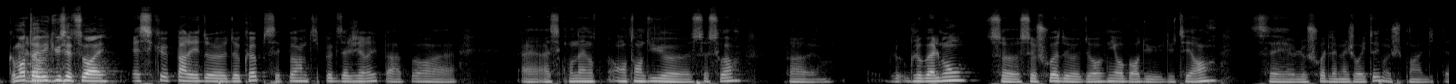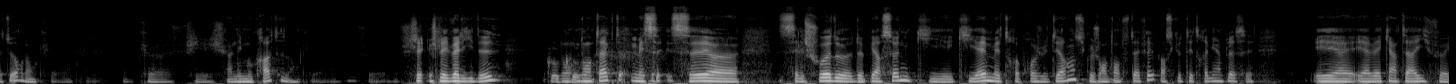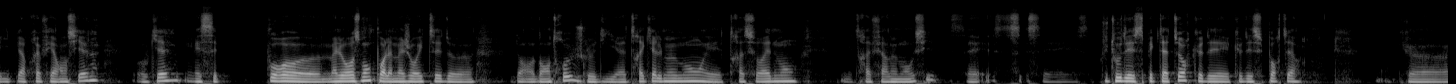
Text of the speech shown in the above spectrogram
Comment tu as vécu cette soirée? Est-ce que parler de, de COP, c'est pas un petit peu exagéré par rapport à, à- à ce qu'on a entendu euh, ce soir? Enfin, Globalement, ce, ce choix de, de revenir au bord du, du terrain, c'est le choix de la majorité. Moi, je suis pas un dictateur, donc, donc je, suis, je suis un démocrate, donc je, je l'ai- je l'ai validé. Mais euh, c'est le choix de, personnes qui, qui aiment être proche du terrain, ce que j'entends tout à fait, parce que tu es très bien placé. Et, et avec un tarif hyper préférentiel, ok, mais c'est pour, euh, malheureusement pour la majorité de- d'en- d'entre eux, je le dis très calmement et très sereinement, mais très fermement aussi, c'est plutôt des spectateurs que des, que des supporters. Donc, euh,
